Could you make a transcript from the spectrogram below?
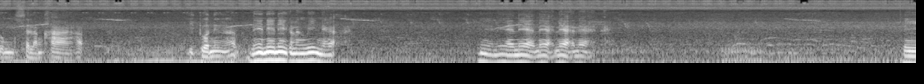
ลงใส่หลังคาครับ อีกตัวหนึ่งครับ นี่นี่นี่กำลังวิ่งเนี่ยครับนี่เนี่ยเนี่ยเนี่ยเนี่ยเนี่ยนี่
